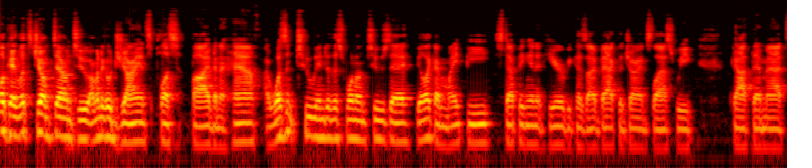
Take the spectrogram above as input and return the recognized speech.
okay, let's jump down to. I'm to go Giants plus five and a half. I wasn't too into this one on Tuesday. I feel like I might be stepping in it here because I backed the Giants last week, got them at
